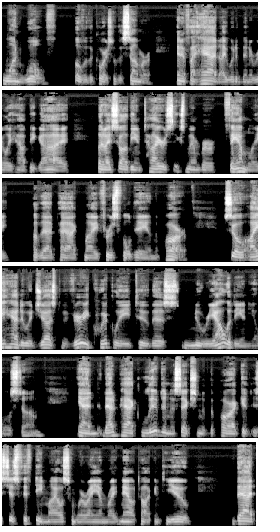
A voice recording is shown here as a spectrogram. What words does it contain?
one wolf over the course of the summer. And if I had, I would have been a really happy guy. But I saw the entire six member family of that pack my first full day in the park. So I had to adjust very quickly to this new reality in Yellowstone. And that pack lived in a section of the park, it is just 15 miles from where I am right now talking to you, that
